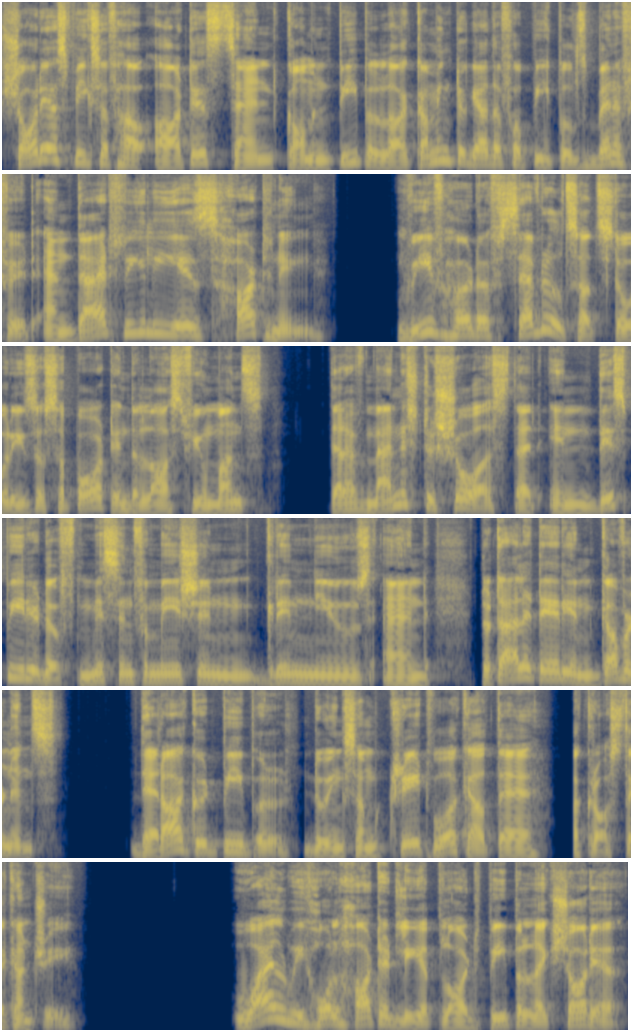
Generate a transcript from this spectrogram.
Shaurya speaks of how artists and common people are coming together for people's benefit, and that really is heartening. We've heard of several such stories of support in the last few months that have managed to show us that in this period of misinformation, grim news, and totalitarian governance, there are good people doing some great work out there across the country. While we wholeheartedly applaud people like Shaurya,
